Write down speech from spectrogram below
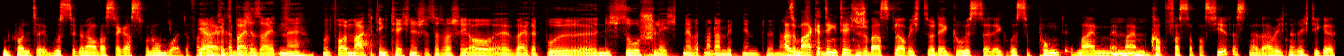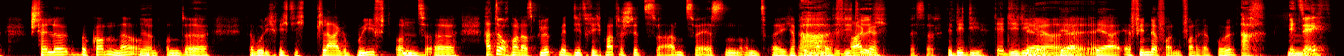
und konnte, wusste genau, was der Gastronom wollte. Von Ja, du kennst beide Seiten, ne? Und vor allem marketingtechnisch ist das wahrscheinlich auch äh, bei Red Bull äh, nicht so schlecht, ne, was man da mitnimmt. Wenn man Also so- marketingtechnisch war es, glaube ich, so der größte, der größte Punkt in meinem, in Mhm. meinem Kopf, was da passiert ist. Ne? Da habe ich eine richtige Schelle bekommen ne? und, Ja. und äh, da wurde ich richtig klar gebrieft und Mhm. äh, hatte auch mal das Glück, mit Dietrich Matteschitz zu Abend zu essen und äh, ich habe ihm mal Ah, eine der Frage. Dietrich. Der Didi. Der Didi, der, der, der, äh, der Erfinder von, von Red Bull. Ach, jetzt Mhm. echt?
